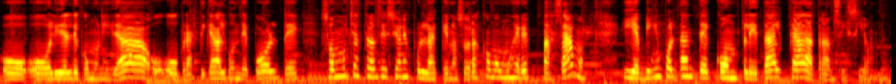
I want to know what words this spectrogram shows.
o, líder de comunidad, o, o practicar algún deporte. Son muchas transiciones por las que nosotras como mujeres pasamos y es bien importante completar cada transición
